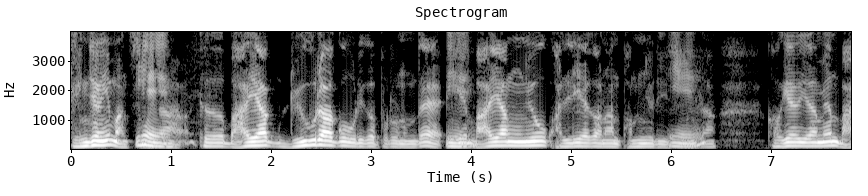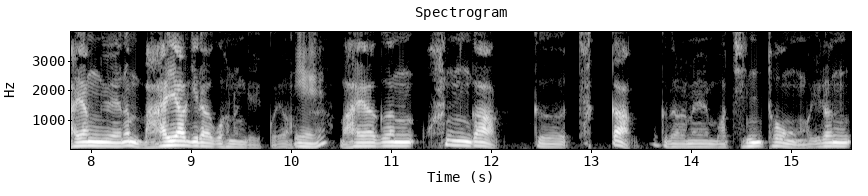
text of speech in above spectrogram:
굉장히 많습니다. 그 마약류라고 우리가 부르는데 이게 예. 마약류 관리에 관한 법률이 있습니다. 거기에 의하면 마약류에는 마약이라고 하는 게 있고요. 예. 마약은 환각, 그 착각, 그 다음에 뭐 진통 뭐 이런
